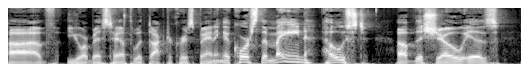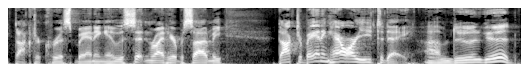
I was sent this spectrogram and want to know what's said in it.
of Your Best Health with Dr. Chris Banning. Of course, the main host of the show is Dr. Chris Banning, who is sitting right here beside me. Dr. Banning, how are you today? I'm doing good.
